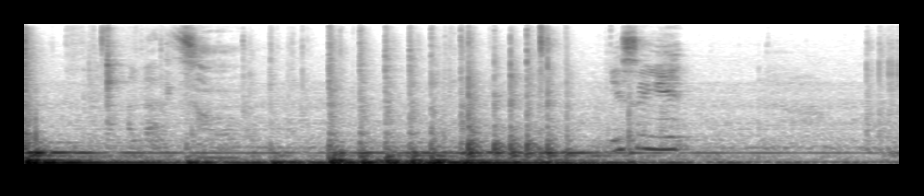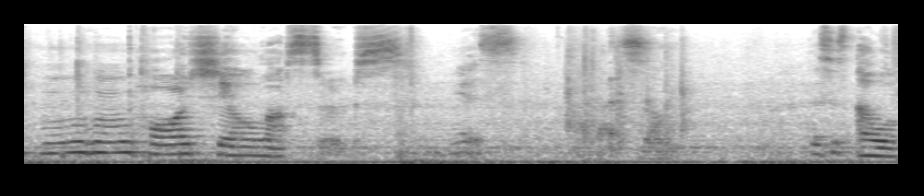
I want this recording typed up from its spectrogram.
I got some. You see it? Mm-hmm. Hard shell lobsters. Yes, I got some. This is our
